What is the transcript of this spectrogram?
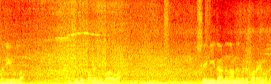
വലിയുള്ള മറ്റേത് പളനി ബാവ ഷഹീദാണെന്നാണ് ഇവർ പറയുന്നത്.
